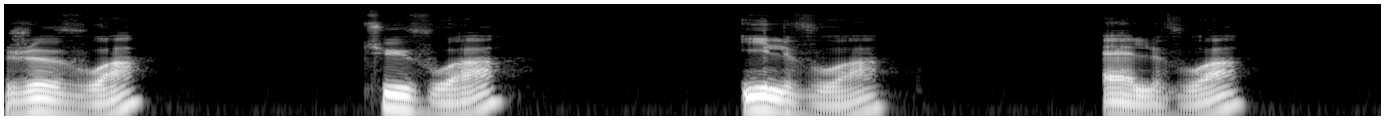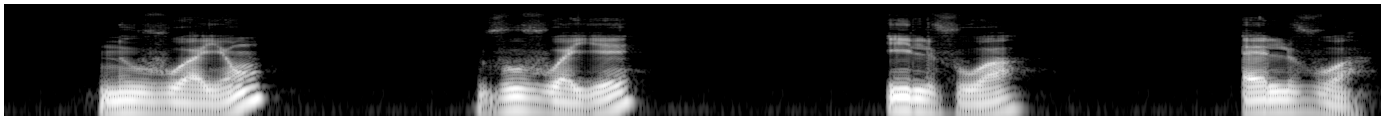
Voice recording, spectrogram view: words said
Je vois, tu vois, il voit, elle voit, nous voyons, vous voyez, il voit, elle voit.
